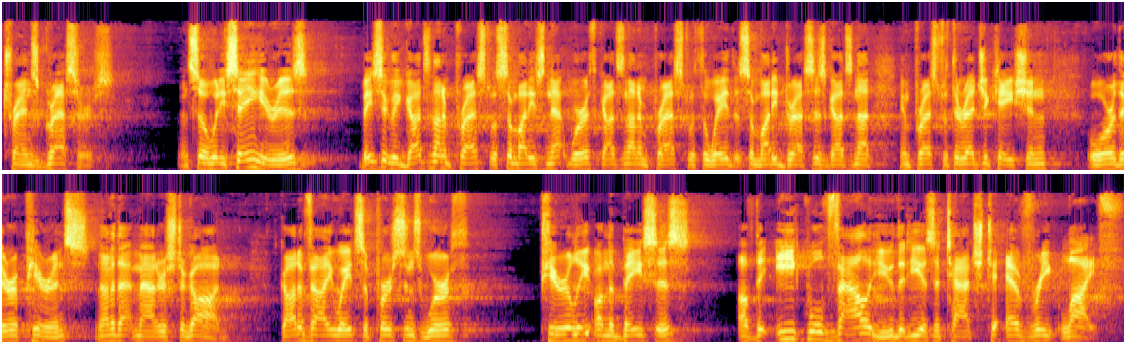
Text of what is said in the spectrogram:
transgressors. And so, what he's saying here is Basically, God's not impressed with somebody's net worth. God's not impressed with the way that somebody dresses. God's not impressed with their education or their appearance. None of that matters to God. God evaluates a person's worth purely on the basis of the equal value that he has attached to every life.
